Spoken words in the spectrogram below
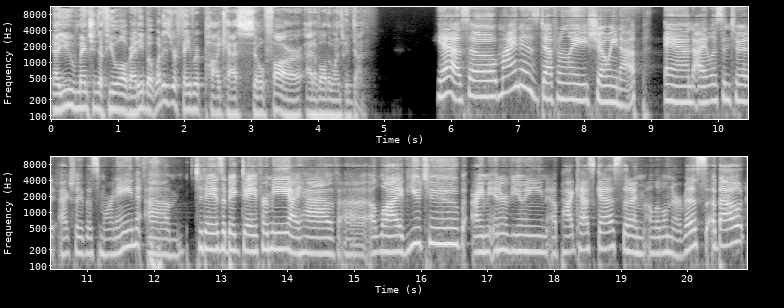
Now, you mentioned a few already, but what is your favorite podcast so far out of all the ones we've done? yeah, so mine is definitely showing up, and I listened to it actually this morning. Um, today is a big day for me. I have uh, a live YouTube. I'm interviewing a podcast guest that I'm a little nervous about,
